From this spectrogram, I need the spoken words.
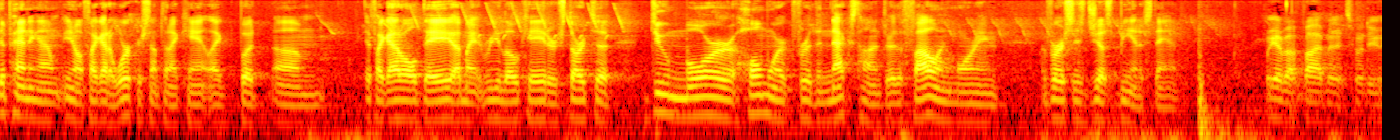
depending on you know if I got to work or something I can't. Like, but um, if I got all day, I might relocate or start to do more homework for the next hunt or the following morning versus just being a stand. We got about five minutes. Want to do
